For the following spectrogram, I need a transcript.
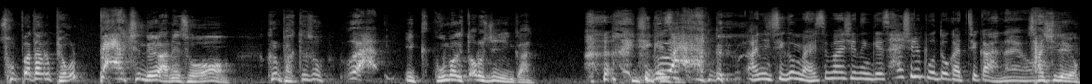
손바닥으로 벽을 빡 친대요, 안에서. 그럼 밖에서 으아! 이 고막이 떨어지니까. 이게 으아! 아니 지금 말씀하시는 게 사실 보도 같지가 않아요. 사실이에요.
